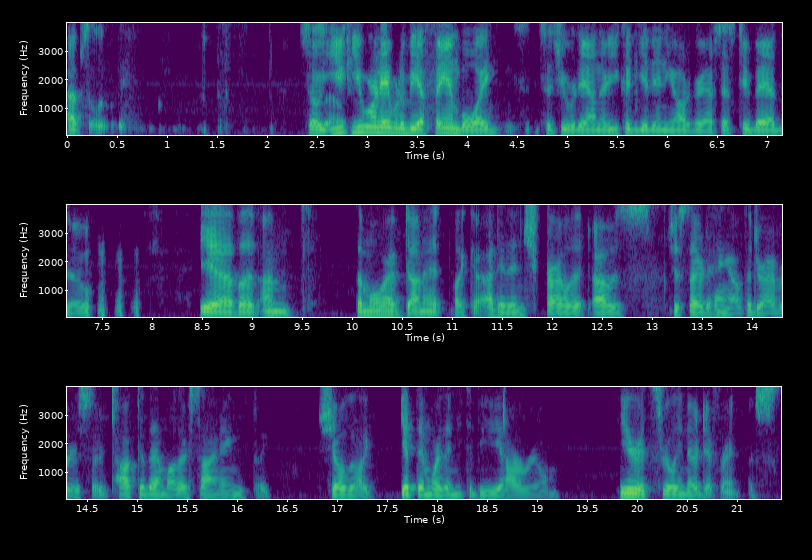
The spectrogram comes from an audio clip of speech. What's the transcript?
absolutely. So, so, you, you weren't able to be a fanboy since you were down there. You couldn't get any autographs. That's too bad, though. yeah, but I'm the more I've done it, like I did in Charlotte, I was just there to hang out with the drivers or talk to them while they're signing, like show them, like get them where they need to be in our room. Here, it's really no different. I just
